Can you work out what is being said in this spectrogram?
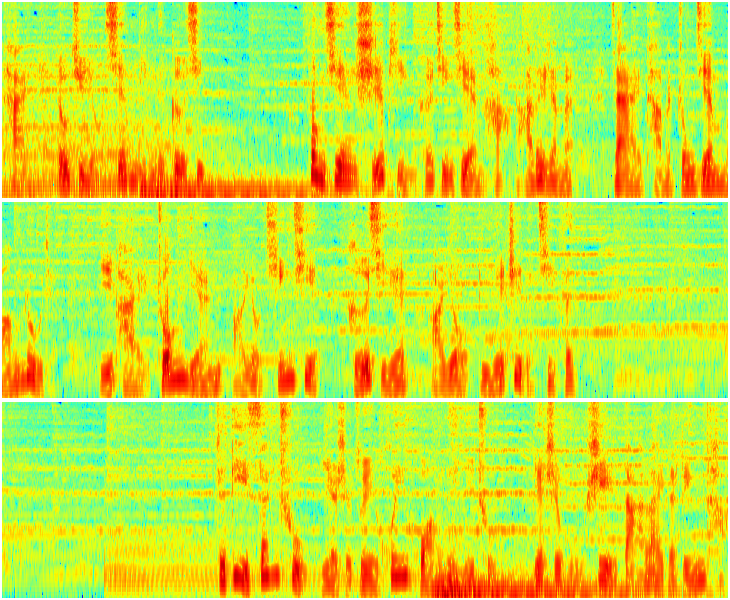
态都具有鲜明的个性。奉献食品和进献哈达的人们，在他们中间忙碌着，一派庄严而又亲切、和谐而又别致的气氛。这第三处也是最辉煌的一处，便是五世达赖的灵塔了。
